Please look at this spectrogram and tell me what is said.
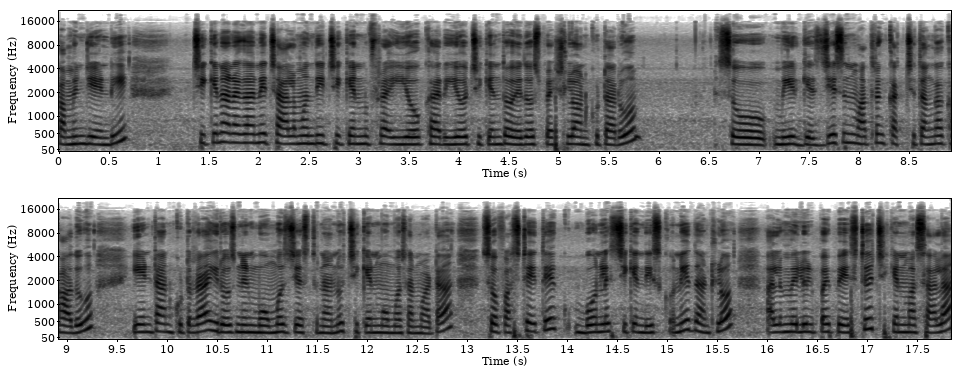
కమెంట్ చేయండి. చికెన్ అనగానే చాలామంది చికెన్ ఫ్రైయో కర్రీయో చికెన్తో ఏదో స్పెషల్ అనుకుంటారు. సో మీరు గెస్ చేసింది మాత్రం ఖచ్చితంగా కాదు. ఏంటా అనుకుంటారా? ఈరోజు నేను మోమోస్ చేస్తున్నాను చికెన్ మోమోస్ అనమాట సో ఫస్ట్ అయితే బోన్లెస్ చికెన్ తీసుకొని దాంట్లో అల్లం వెల్లుల్లిపాయ పేస్ట్ చికెన్ మసాలా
